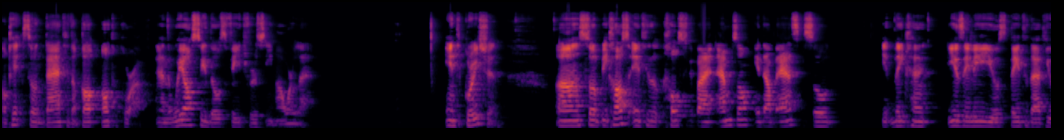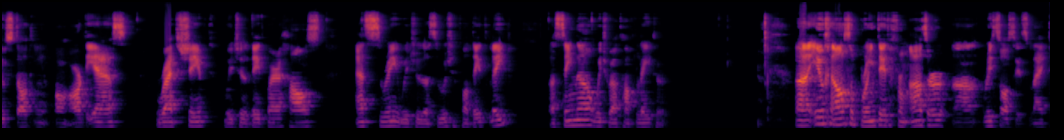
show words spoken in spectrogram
Okay, so that is the autograph, and we all see those features in our lab. Integration. Uh, so because it is hosted by Amazon AWS, so it, they can easily use data that you stored in on RDS, Redshift, which is a data warehouse, S3, which is a solution for data lake, Athena, which we'll talk later. Uh, you can also bring data from other uh, resources like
